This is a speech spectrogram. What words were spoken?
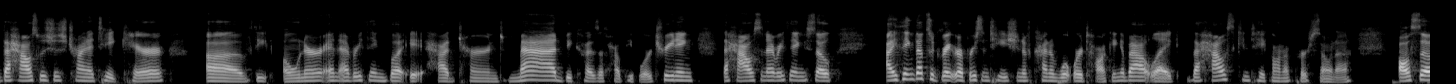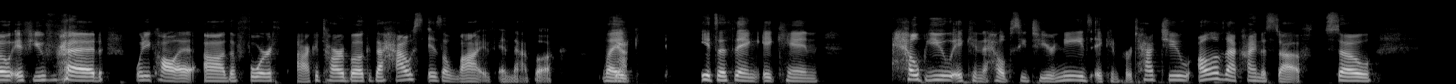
the house was just trying to take care of the owner and everything, but it had turned mad because of how people were treating the house and everything. So I think that's a great representation of kind of what we're talking about. Like the house can take on a persona. Also, if you've read, what do you call it? Uh, the fourth ACOTAR book, the house is alive in that book. Like yeah. it's a thing. It can help you, it can help see to your needs, it can protect you, all of that kind of stuff. So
